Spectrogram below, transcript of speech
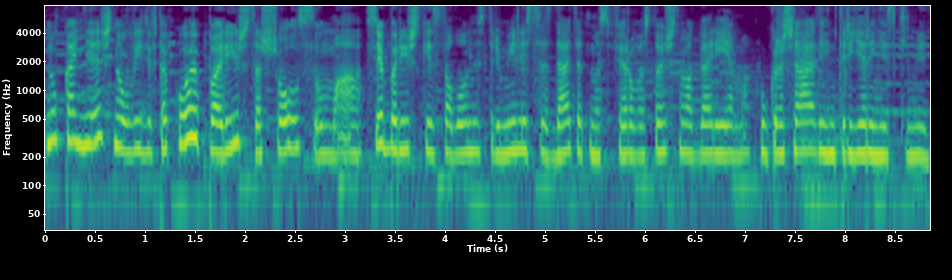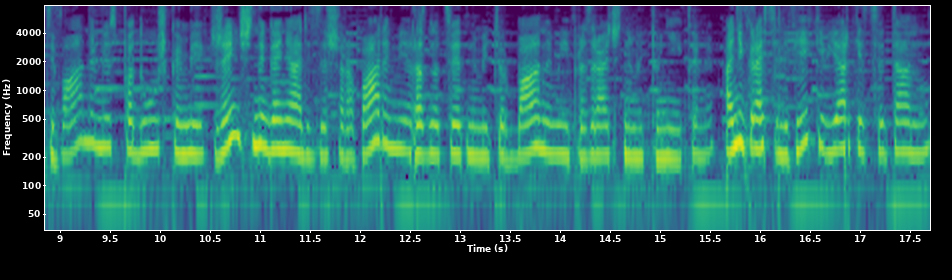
Ну, конечно, увидев такое, Париж сошел с ума. Все парижские салоны стремились создать атмосферу восточного гарема, украшали интерьеры низкими диванами с подушками, женщины гонялись за шароварами, разноцветными тюрбанами и прозрачными туниками. Они красили веки в яркие цвета, ну,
